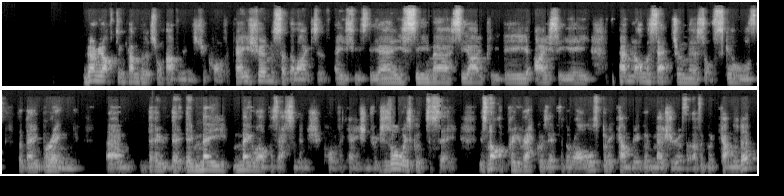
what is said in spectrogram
Very often candidates will have an industry qualification, so the likes of ACCA, CIMA, CIPD, ICE, depending on the sector and the sort of skills that they bring. Um, they, they, they, may may well possess some industry qualifications, which is always good to see. It's not a prerequisite for the roles, but it can be a good measure of, of a good candidate.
